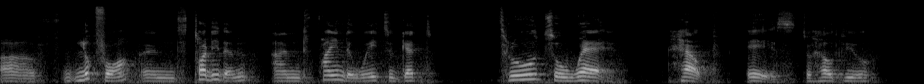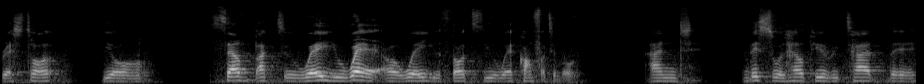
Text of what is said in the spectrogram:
uh, look for and study them and find a way to get through to where help is to help you restore your self back to where you were or where you thought you were comfortable. And this will help you retard the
